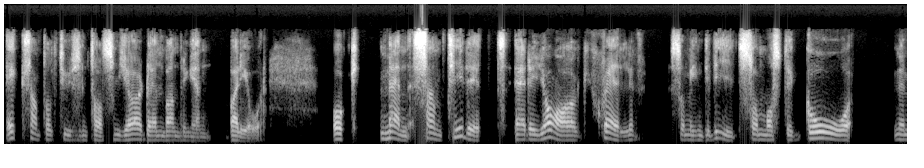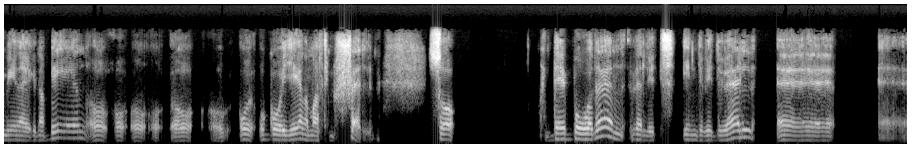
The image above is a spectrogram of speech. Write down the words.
x antal tusentals som gör den vandringen varje år. Och, men samtidigt är det jag själv som individ som måste gå med mina egna ben och, och, och, och, och gå igenom allting själv. Så det är både en väldigt individuell eh, eh,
